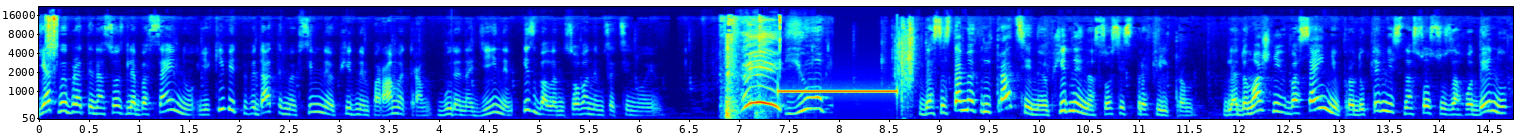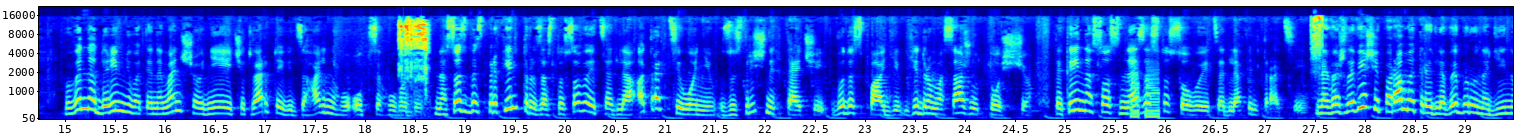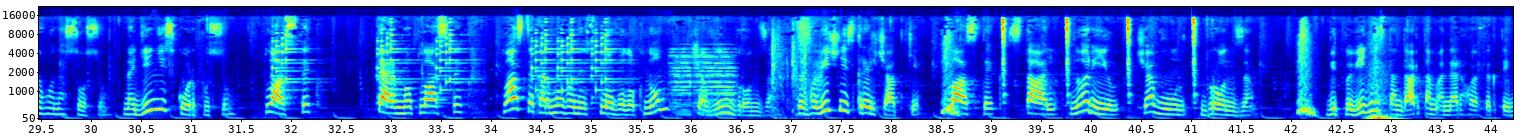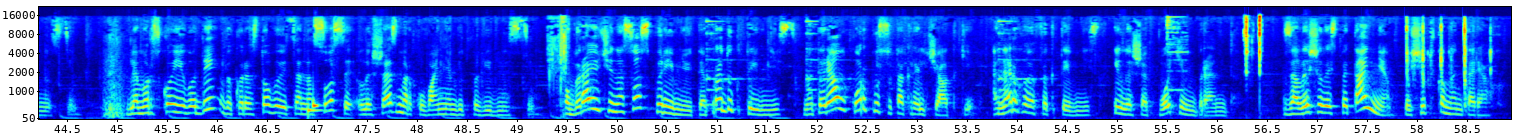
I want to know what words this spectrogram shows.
Як вибрати насос для басейну, який відповідатиме всім необхідним параметрам, буде надійним і збалансованим за ціною? Йоп! Для системи фільтрації необхідний насос із префільтром. Для домашніх басейнів продуктивність насосу за годину повинна дорівнювати не менше однієї четвертої від загального обсягу води. Насос без префільтру застосовується для атракціонів, зустрічних течій, водоспадів, гідромасажу тощо. Такий насос не застосовується для фільтрації. Найважливіші параметри для вибору надійного насосу: надійність корпусу, пластик, термопластик. Пластик армований скловолокном, чавун, бронза. Довговічність крильчатки, пластик, сталь, норіл, чавун, бронза. Відповідні стандартам енергоефективності. Для морської води використовуються насоси лише з маркуванням відповідності. Обираючи насос, порівнюйте продуктивність, матеріал корпусу та крильчатки, енергоефективність і лише потім бренд. Залишились питання? Пишіть в коментарях.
